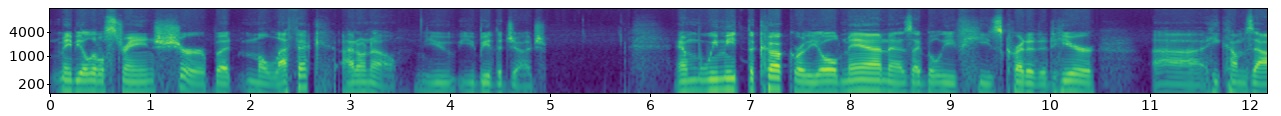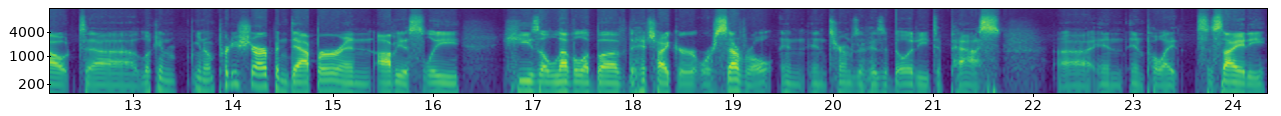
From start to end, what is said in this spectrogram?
maybe a little strange, sure, but malefic? I don't know. You you be the judge. And we meet the cook or the old man, as I believe he's credited here. Uh, he comes out uh, looking, you know, pretty sharp and dapper, and obviously he's a level above the hitchhiker or several in, in terms of his ability to pass uh, in in polite society.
